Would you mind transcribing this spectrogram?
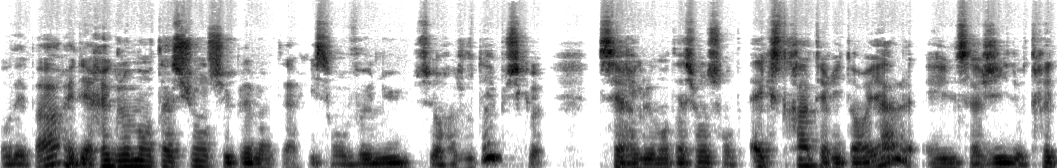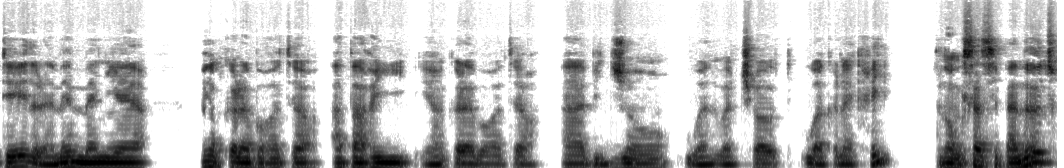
au départ et des réglementations supplémentaires qui sont venues se rajouter puisque ces réglementations sont extraterritoriales et il s'agit de traiter de la même manière un collaborateur à Paris et un collaborateur à Abidjan ou à Nouakchott ou à Conakry. Donc ça, c'est pas neutre.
